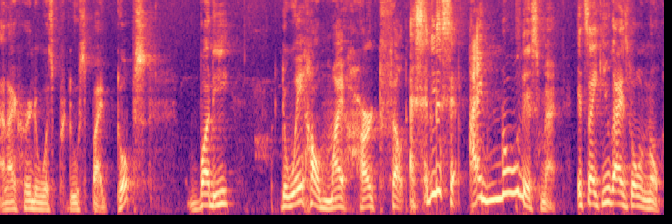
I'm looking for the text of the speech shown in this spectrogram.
and I heard it was produced by Dups, buddy, the way how my heart felt, I said, listen, I know this man. It's like you guys don't know.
